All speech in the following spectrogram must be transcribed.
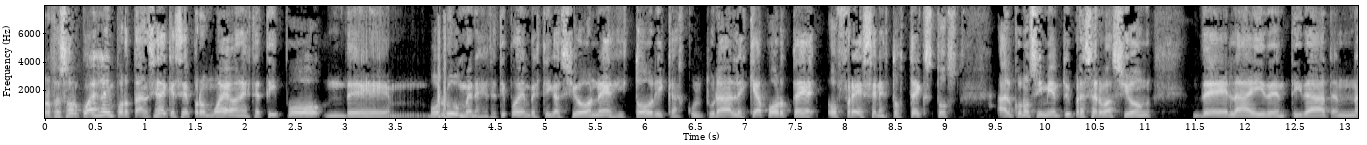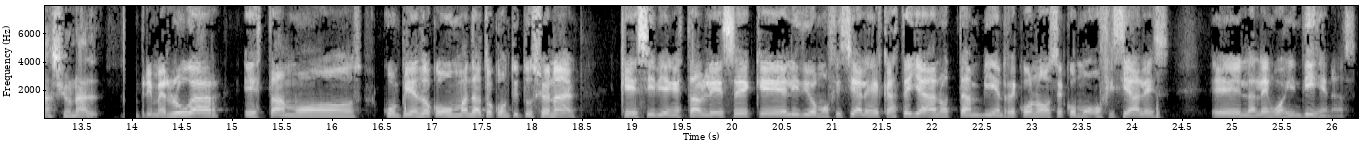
Profesor, ¿cuál es la importancia de que se promuevan este tipo de volúmenes, este tipo de investigaciones históricas, culturales? ¿Qué aporte ofrecen estos textos al conocimiento y preservación de la identidad nacional? En primer lugar, estamos cumpliendo con un mandato constitucional que si bien establece que el idioma oficial es el castellano, también reconoce como oficiales eh, las lenguas indígenas.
